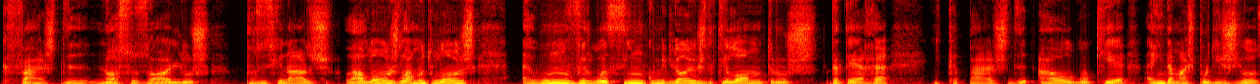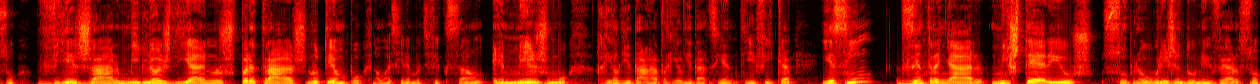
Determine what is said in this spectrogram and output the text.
que faz de nossos olhos, posicionados lá longe, lá muito longe, a 1,5 milhões de quilómetros da Terra, e capaz de algo que é ainda mais prodigioso: viajar milhões de anos para trás no tempo. Não é cinema de ficção, é mesmo realidade, realidade científica. E assim desentranhar mistérios sobre a origem do universo,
